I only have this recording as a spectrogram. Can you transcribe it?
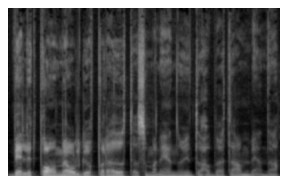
väldigt bra målgrupper där ute som man ännu inte har börjat använda.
